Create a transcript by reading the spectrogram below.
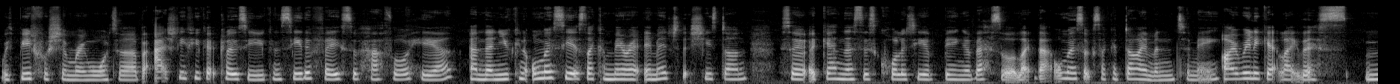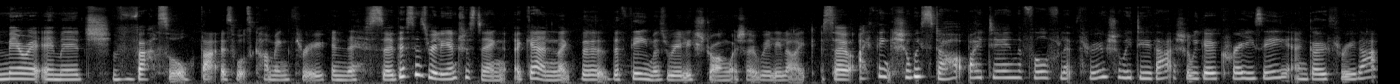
with beautiful shimmering water. But actually if you get closer you can see the face of Hathor here and then you can almost see it's like a mirror image that she's done. So again there's this quality of being a vessel like that almost looks like a diamond to me. I really get like this mirror image vassal. That is what's coming through in this. So this is really interesting. Again like the the theme is really strong which I really like. So I think should we start by doing the full flip through? Should we do that? Should we go crazy and go through that?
